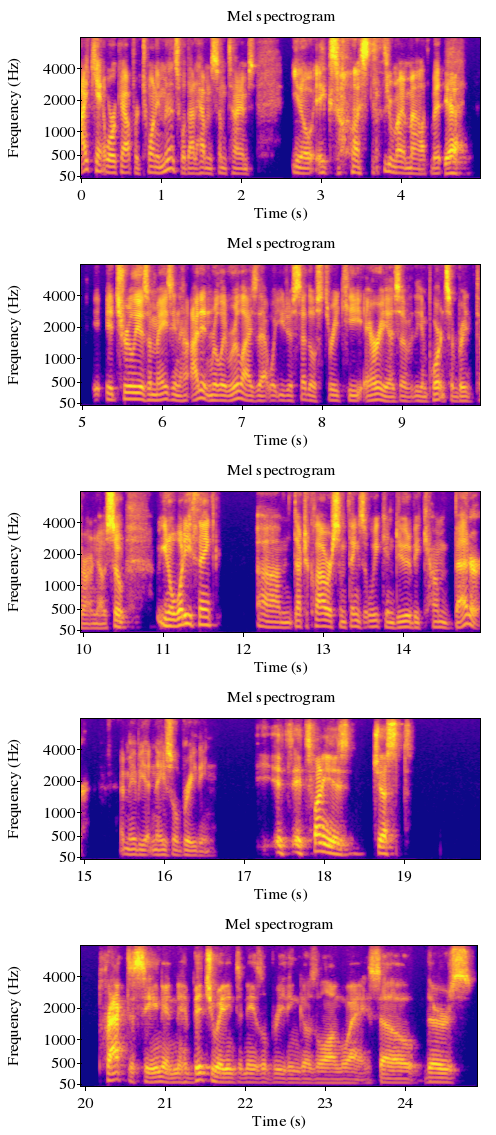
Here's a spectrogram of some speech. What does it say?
I can't work out for 20 minutes without having sometimes, you know, exhaust through my mouth. But yeah, it, it, truly is amazing. I didn't really realize that what you just said, those three key areas of the importance of breathing through our nose. So, mm-hmm. you know, what do you think, um, Dr. Klauer, some things that we can do to become better at maybe at nasal breathing? It's it's funny is just practicing and habituating to nasal breathing goes a long way. So there's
